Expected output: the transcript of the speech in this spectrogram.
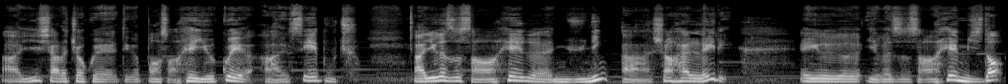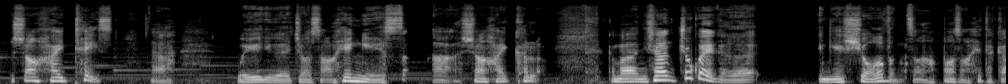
啊，伊写了交关这个帮上海有关的啊三部曲啊，一个是上海的女人啊，上海 lady。还有一个是上海味道，上海 taste 啊，还有一个叫上海颜色啊，上海 color。那么你像交关搿个一眼小的文章，帮上海搭界。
